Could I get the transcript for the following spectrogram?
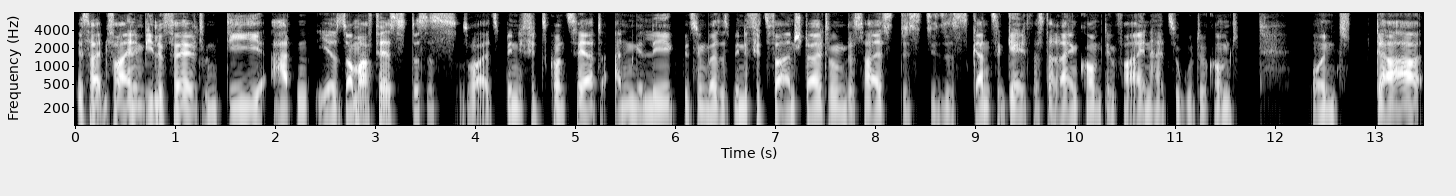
ist halt ein Verein in Bielefeld und die hatten ihr Sommerfest, das ist so als Benefizkonzert angelegt, beziehungsweise als Benefizveranstaltung. Das heißt, dass dieses ganze Geld, was da reinkommt, dem Verein halt zugutekommt. Und da,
